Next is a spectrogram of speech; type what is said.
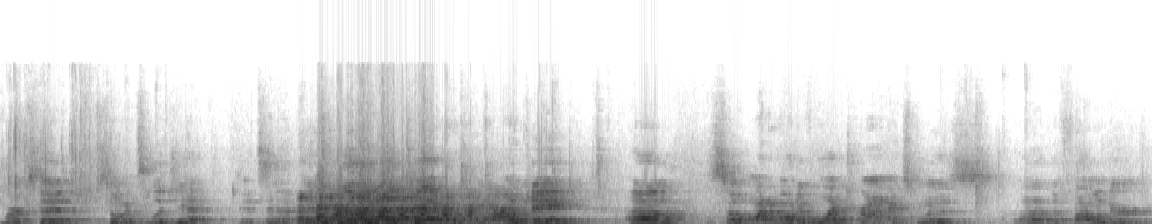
Mark said, so it's legit. It's, it's really legit. Okay. Um, so automotive electronics was uh, the founder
